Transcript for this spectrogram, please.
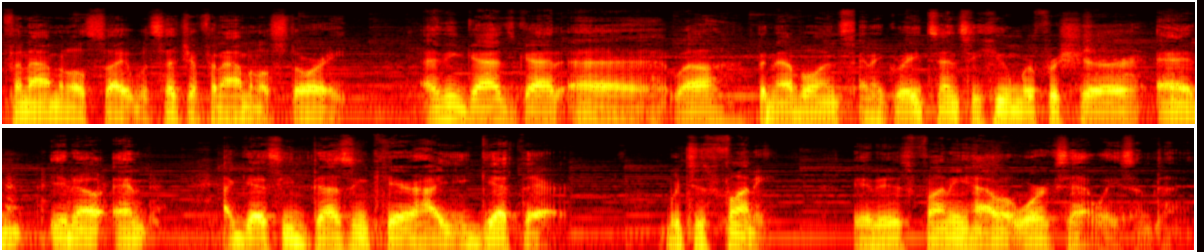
phenomenal site with such a phenomenal story. I think God's got, uh, well, benevolence and a great sense of humor for sure. And, you know, and I guess He doesn't care how you get there, which is funny. It is funny how it works that way sometimes.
